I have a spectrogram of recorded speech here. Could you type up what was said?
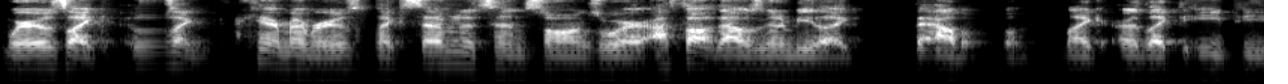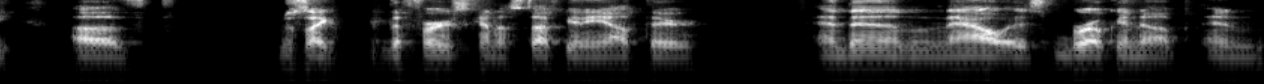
where it was like it was like I can't remember. It was like seven to ten songs where I thought that was gonna be like the album, like or like the EP of just like the first kind of stuff getting out there, and then now it's broken up and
